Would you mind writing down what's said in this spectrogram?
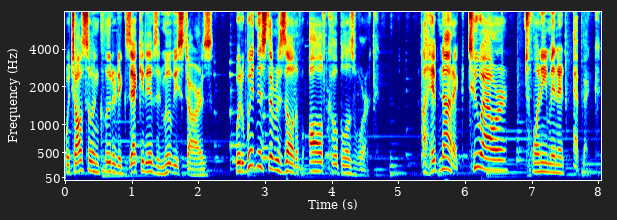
which also included executives and movie stars, would witness the result of all of Coppola's work a hypnotic two hour, 20 minute epic.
